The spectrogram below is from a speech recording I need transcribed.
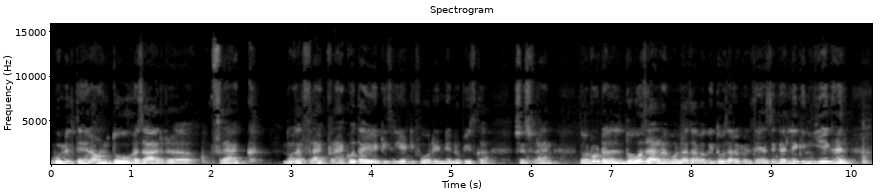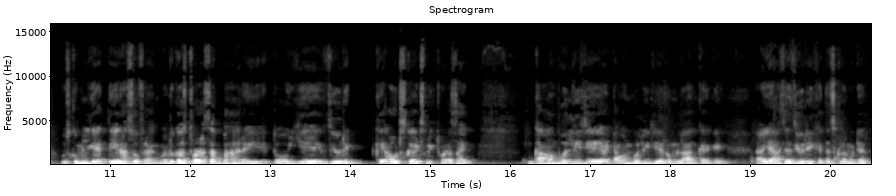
वो मिलते हैं अराउंड दो हज़ार फ्रैंक दो हज़ार फ्रैंक फ्रैंक होता है eighty three eighty four Indian rupees का स्विस फ्रैंक तो टोटल दो हज़ार में बोल रहा था वो कि दो हज़ार में मिलते हैं ऐसे घर लेकिन ये घर उसको मिल गया है तेरह सौ फ्रैंक में बिकॉज़ थोड़ा सा बाहर है ये। तो ये ज्यूरिक के आउटस्कर्ट्स में थोड़ा सा गाँव बोल लीजिए या टाउन बोल लीजिए रुमलान करके अ, यहाँ से ज्यूरिक है दस किलोमीटर।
